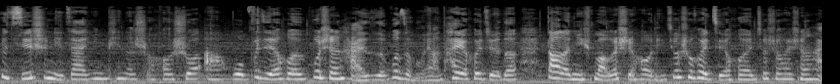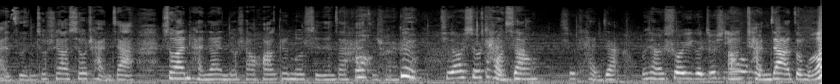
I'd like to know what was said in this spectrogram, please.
就即使你在应聘的时候说啊，我不结婚不生孩子不怎么样，他也会觉得到了你某个时候，你就是会结婚，就是会生孩子，你就是要休产假，休完产假你就是要花更多时间在孩子身上。对，提到休产假，休产假，我想说一个，就是因为产假怎么了？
